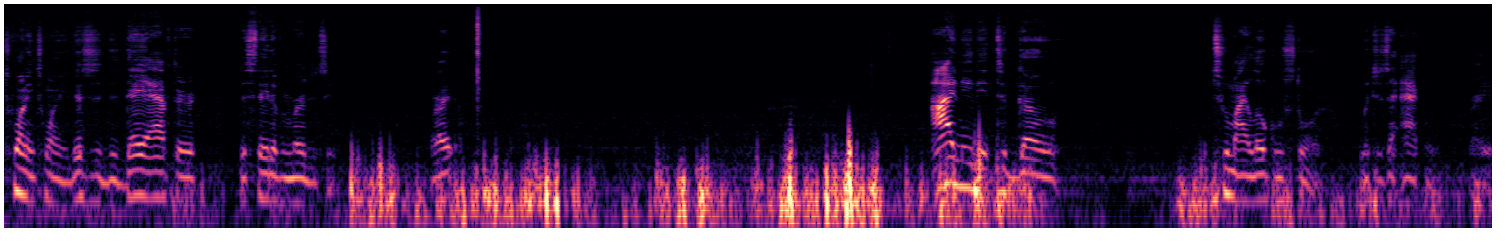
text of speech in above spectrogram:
2020. This is the day after the state of emergency, right? I needed to go to my local store, which is an Acme, right?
